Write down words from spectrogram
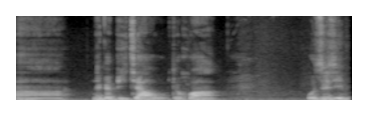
啊、那个比较的话，我自己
